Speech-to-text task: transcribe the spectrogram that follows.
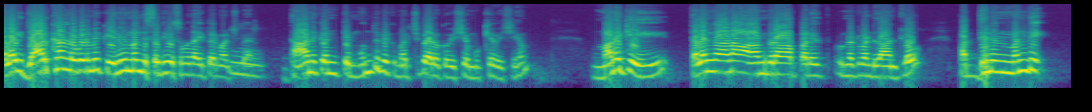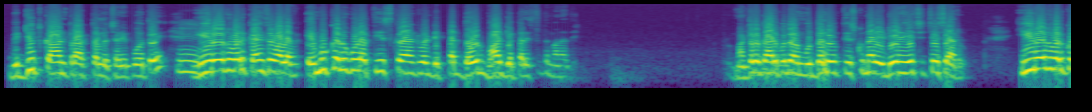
అలాగే జార్ఖండ్లో కూడా మీకు ఎనిమిది మంది సజీవ సముదాయం అయిపోయారు మర్చిపోయారు. దానికంటే ముందు మీకు మర్చిపోయారు ఒక విషయం ముఖ్య విషయం. మనకి తెలంగాణ ఆంధ్ర పరి ఉన్నటువంటి దాంట్లో పద్దెనిమిది మంది విద్యుత్ కాంట్రాక్టర్లు చనిపోతే ఈ రోజు వరకు కనీసం వాళ్ళ ఎముకలు కూడా తీసుకురానటువంటి పెద్ద దౌర్భాగ్య పరిస్థితి మనది. మంటలు కాలిపోతే వాళ్ళు ముద్దలు తీసుకున్నారు డిఎన్ఏ చేసి ఇచ్చేశారు. ఈ రోజు వరకు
